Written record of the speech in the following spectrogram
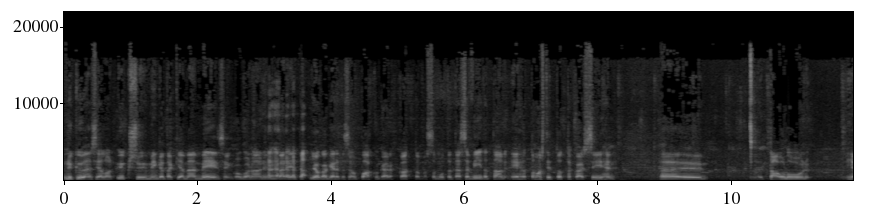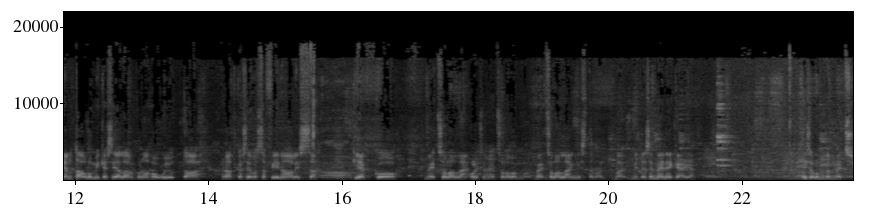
nykyään siellä on yksi syy, minkä takia mä meen sen kokonaan ympäri, että joka kerta se on pakko käydä katsomassa, mutta tässä viitataan ehdottomasti totta kai siihen öö, tauluun, hieno taulu, mikä siellä on, kun Aho ujuttaa ratkaisevassa finaalissa kiekkoa Metsolan, oliko se Metsola vai Metsolan längistä vai, vai miten se menekään. Ja ei se ollut muuten Metso,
